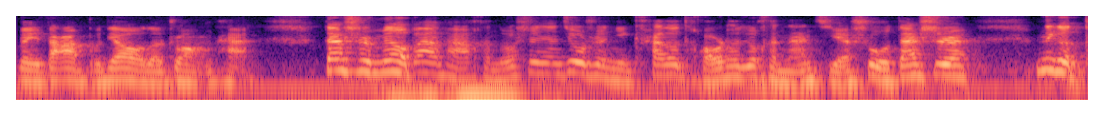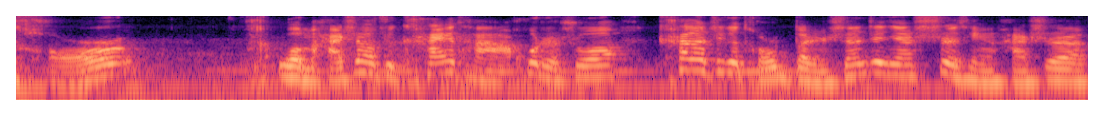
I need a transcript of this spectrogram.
伟大不掉的状态。但是没有办法。很多事情就是你开了头，它就很难结束。但是那个头，我们还是要去开它，或者说开了这个头本身这件事情，还是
